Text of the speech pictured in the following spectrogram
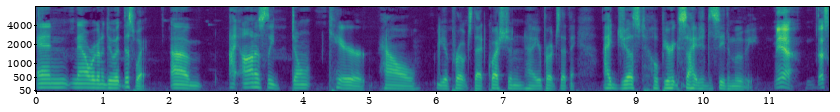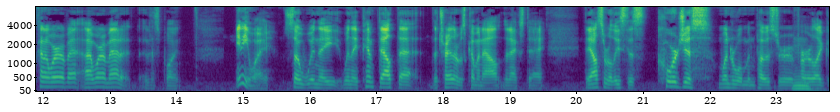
And now we're going to do it this way. Um, I honestly don't care how you approach that question, how you approach that thing. I just hope you're excited to see the movie. Yeah, that's kind of where I'm at, uh, where I'm at at, at this point. Anyway, so when they when they pimped out that the trailer was coming out the next day, they also released this gorgeous Wonder Woman poster of her like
